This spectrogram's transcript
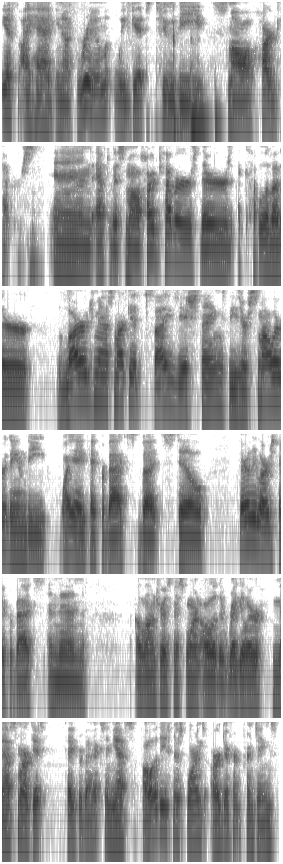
if I had enough room, we get to the small hardcovers. And after the small hardcovers, there's a couple of other large mass market size-ish things. These are smaller than the YA paperbacks, but still fairly large paperbacks. And then Elantris, Mistborn, all of the regular mass market paperbacks. And yes, all of these Mistborns are different printings.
